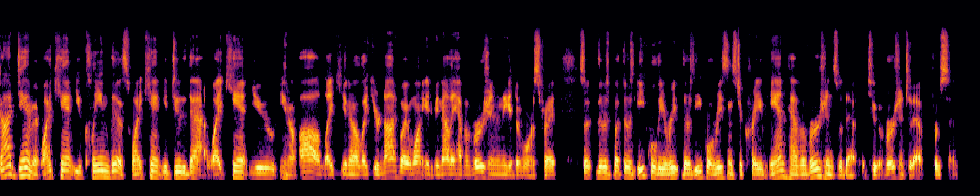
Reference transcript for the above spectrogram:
god damn it why can't you clean this? Why can't you do that? Why can't you you know oh like you know like you're not who i want you to be. Now they have aversion and they get divorced right? So there's but there's equally re, there's equal reasons to crave and have aversions with that to aversion to that person.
